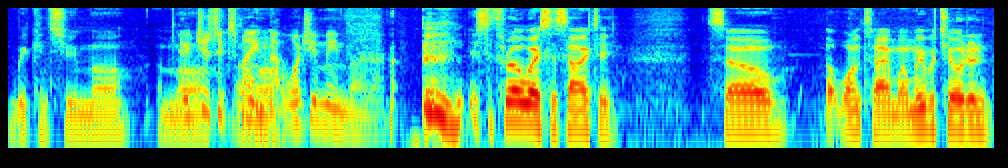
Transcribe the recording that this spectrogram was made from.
We consume more and more. Just explain more. that. What do you mean by that? it's a throwaway society. So at one time when we were children,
